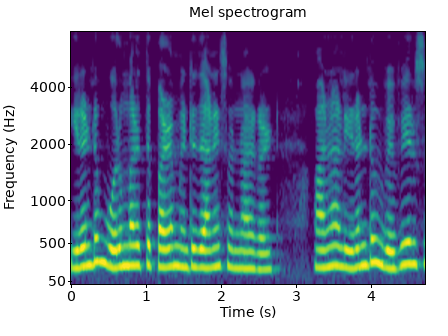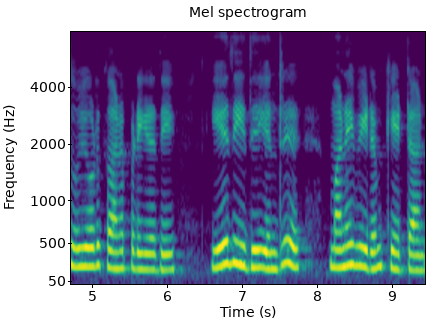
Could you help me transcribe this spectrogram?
இரண்டும் ஒரு மரத்து பழம் என்று தானே சொன்னார்கள். ஆனால் இரண்டும் வெவ்வேறு சுவையோடு காணப்படுகிறதே. ஏது இது? என்று மனைவியிடம் கேட்டான்.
